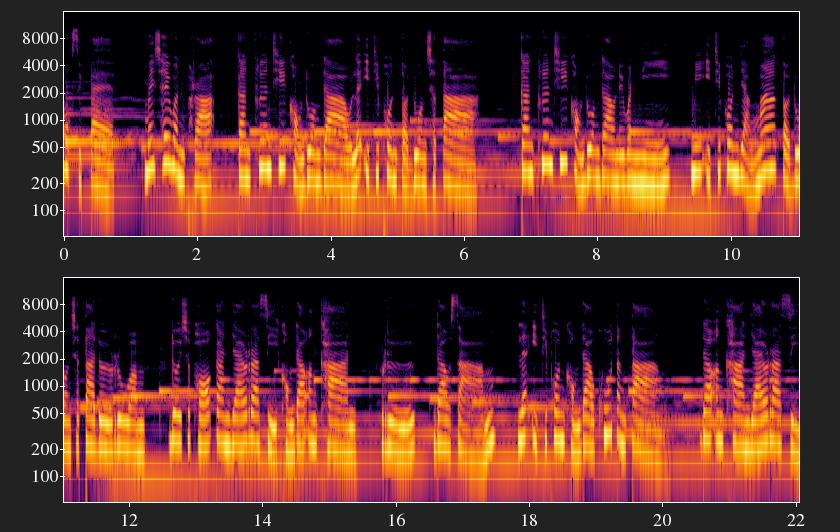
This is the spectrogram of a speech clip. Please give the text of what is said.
2568 ไม่ใช่วันพระ การเคลื่อนที่ของดวงดาวและอิทธิพลต่อดวงชะตา การเคลื่อนที่ของดวงดาวในวันนี้มีอิทธิพลอย่างมากต่อดวงชะตาโดยรวม โดยเฉพาะการย้ายราศีของดาวอังคาร หรือดาวสามและอิทธิพลของดาวคู่ต่างๆ ดาวอังคารย้ายราศี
